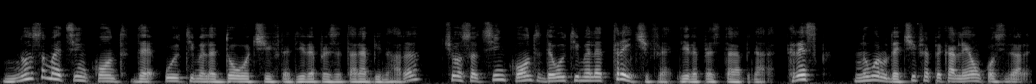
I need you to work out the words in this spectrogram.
Nu o să mai țin cont de ultimele două cifre din reprezentarea binară, ci o să țin cont de ultimele trei cifre din reprezentarea binară. Cresc numărul de cifre pe care le iau în considerare.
